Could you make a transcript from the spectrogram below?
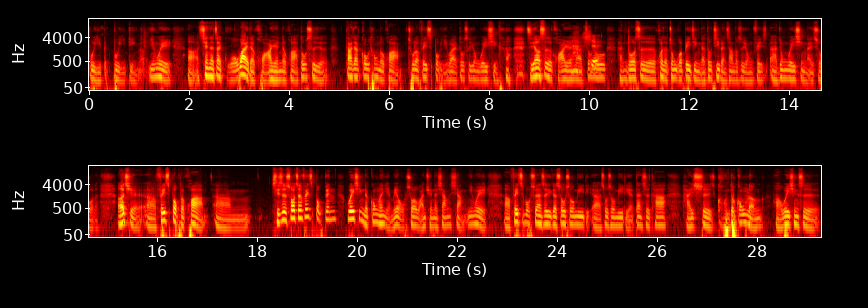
不一不一定了，因为啊、呃，现在在国外的华人的话，都是大家沟通的话，除了 Facebook 以外，都是用微信。只要是华人呢，是都很多是或者中国背景的，都基本上都是用 Face 啊、用微信来说的。而且呃，Facebook 的话，嗯、其实说真，Facebook 跟微信的功能也没有说完全的相像，因为啊、f a c e b o o k 虽然是一个 social media 啊、social media，但是它还是很多功能啊，微信是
